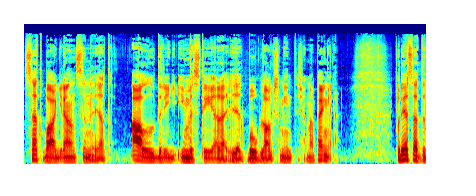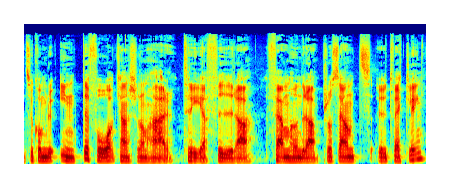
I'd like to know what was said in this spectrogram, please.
Sätt bara gränsen i att aldrig investera i ett bolag som inte tjänar pengar. På det sättet så kommer du inte få kanske de här 3, 4, 500 procents utveckling.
